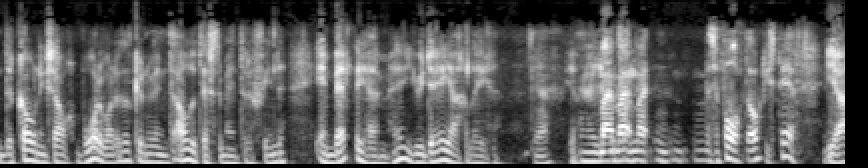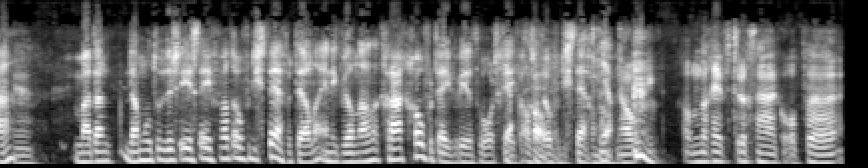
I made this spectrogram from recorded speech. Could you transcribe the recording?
de koning zou geboren worden, dat kunnen we in het Oude Testament terugvinden. In Bethlehem, hè, Judea gelegen. Ja. ja. Maar, maar, maar, maar, ze volgt ook die ster. Ja, ja. Maar dan, dan moeten we dus eerst even wat over die ster vertellen. En ik wil dan graag Govert even weer het woord geven ja, als het over die ster gaan ja. nou, Om nog even terug te haken op uh,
